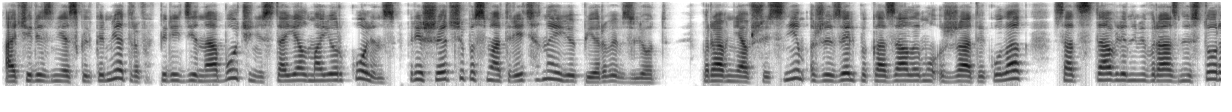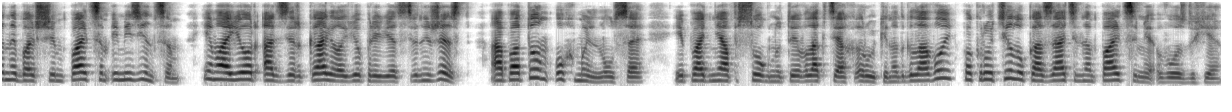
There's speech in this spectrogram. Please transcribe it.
А через несколько метров впереди на обочине стоял майор Коллинз, пришедший посмотреть на ее первый взлет. Поравнявшись с ним, Жизель показала ему сжатый кулак с отставленными в разные стороны большим пальцем и мизинцем, и майор отзеркалил ее приветственный жест, а потом ухмыльнулся и, подняв согнутые в локтях руки над головой, покрутил указательным пальцами в воздухе.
